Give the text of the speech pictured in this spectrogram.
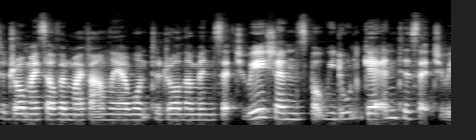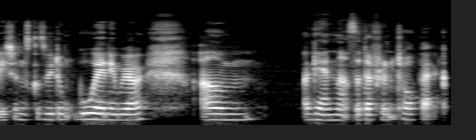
to draw myself and my family I want to draw them in situations but we don't get into situations because we don't go anywhere. Um, again that's a different topic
